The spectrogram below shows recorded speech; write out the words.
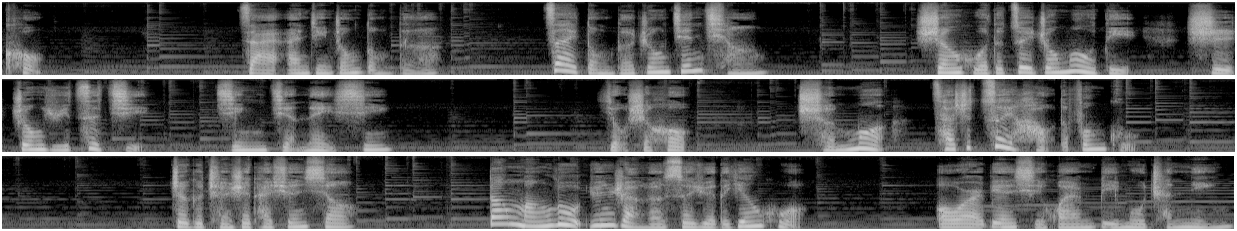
控。在安静中懂得，在懂得中坚强。生活的最终目的是忠于自己，精简内心。有时候，沉默才是最好的风骨。这个城市太喧嚣，当忙碌晕染了岁月的烟火，偶尔便喜欢闭目沉凝，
